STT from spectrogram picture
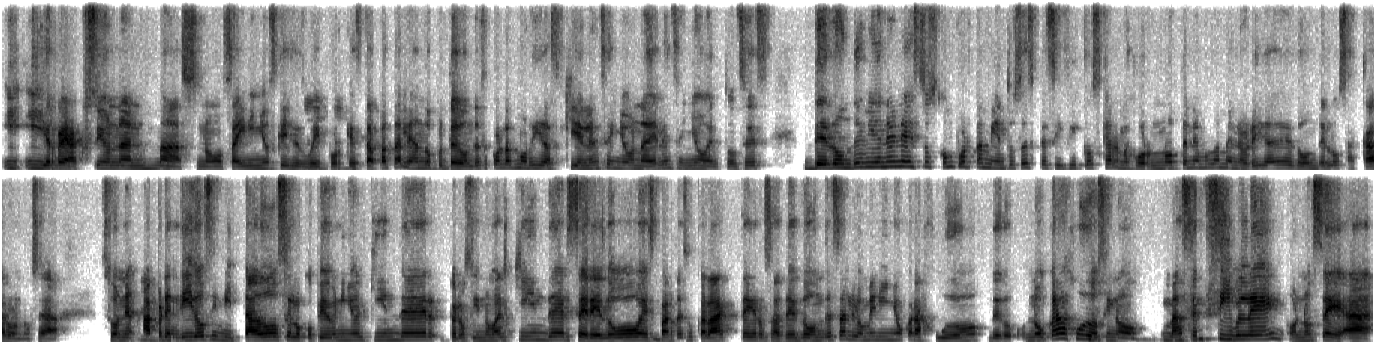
y, reaccionan más, ¿no? O sea, hay niños que dices, güey, ¿por qué está pataleando? ¿De dónde sacó las mordidas? ¿Quién le enseñó? Nadie le enseñó. Entonces, ¿de dónde vienen estos comportamientos específicos que a lo mejor no tenemos la menor idea de dónde los sacaron? O sea, son aprendidos, imitados, se lo copió un niño del kinder, pero si no va al kinder, se heredó, es parte de su carácter, o sea, ¿de dónde salió mi niño carajudo? De, no carajudo, sino más sensible, o no sé, a,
